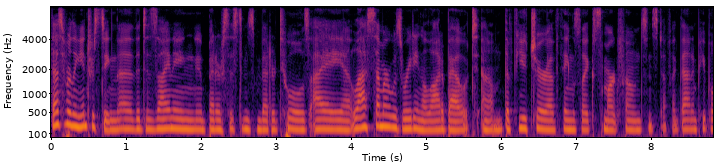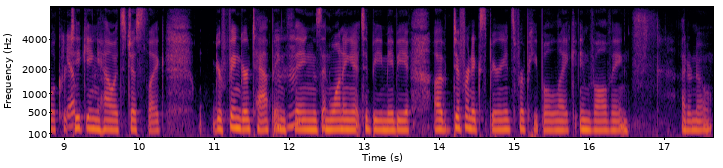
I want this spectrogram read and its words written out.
That's really interesting. The the designing better systems and better tools. I uh, last summer was reading a lot about um, the future of things like smartphones and stuff like that, and people critiquing how it's just like your finger tapping things and wanting it to be maybe a different experience for people, like involving. I don't know.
